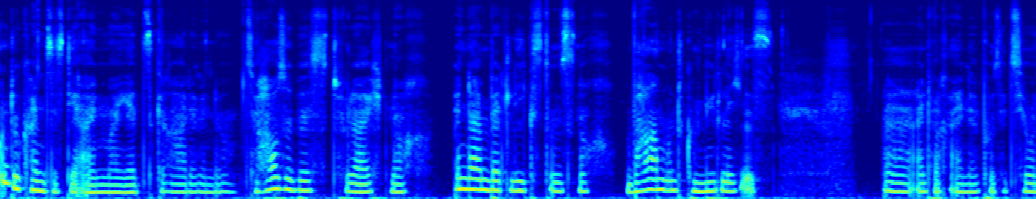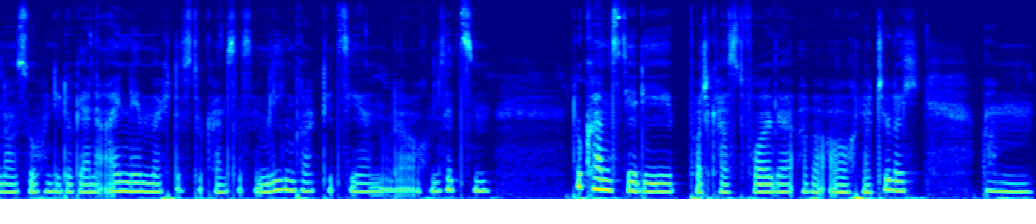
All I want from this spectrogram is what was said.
Und du kannst es dir einmal jetzt gerade, wenn du zu Hause bist, vielleicht noch in deinem Bett liegst und es noch warm und gemütlich ist, äh, einfach eine Position aussuchen, die du gerne einnehmen möchtest. Du kannst es im Liegen praktizieren oder auch im Sitzen. Du kannst dir die Podcast-Folge aber auch natürlich ähm,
